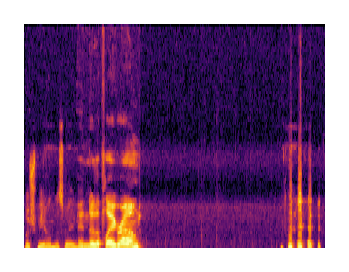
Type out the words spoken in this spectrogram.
Push me on the swing. Into the playground?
